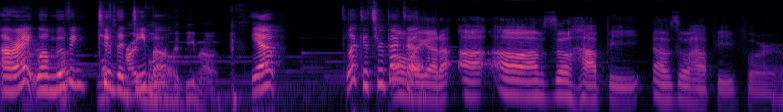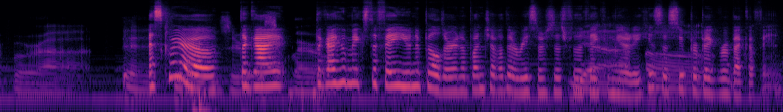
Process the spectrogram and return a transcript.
All right. Well, moving to Let's the demo. The demo. Yep. Look, it's Rebecca. Oh my god. Uh, oh, I'm so happy. I'm so happy for for uh. uh, Esquero, the guy, Esquero. the guy who makes the FEH unit builder and a bunch of other resources for the FEH Yeah, community. He's a super uh, big Rebecca fan.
